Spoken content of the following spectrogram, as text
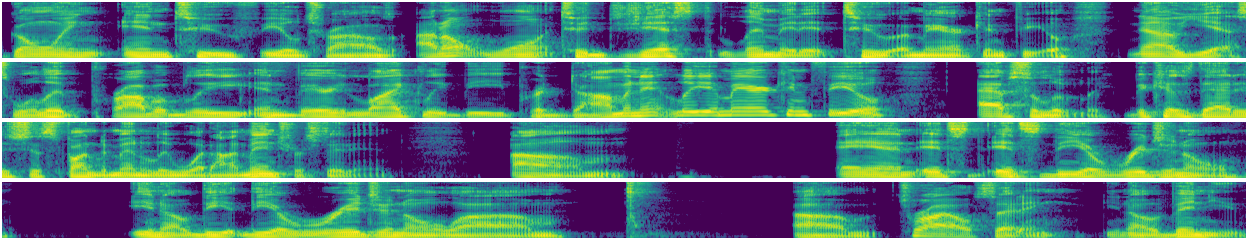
going into field trials. I don't want to just limit it to American field. Now, yes, will it probably and very likely be predominantly American field? Absolutely, because that is just fundamentally what I'm interested in. Um, and it's it's the original, you know, the the original um, um, trial setting, you know, venue.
